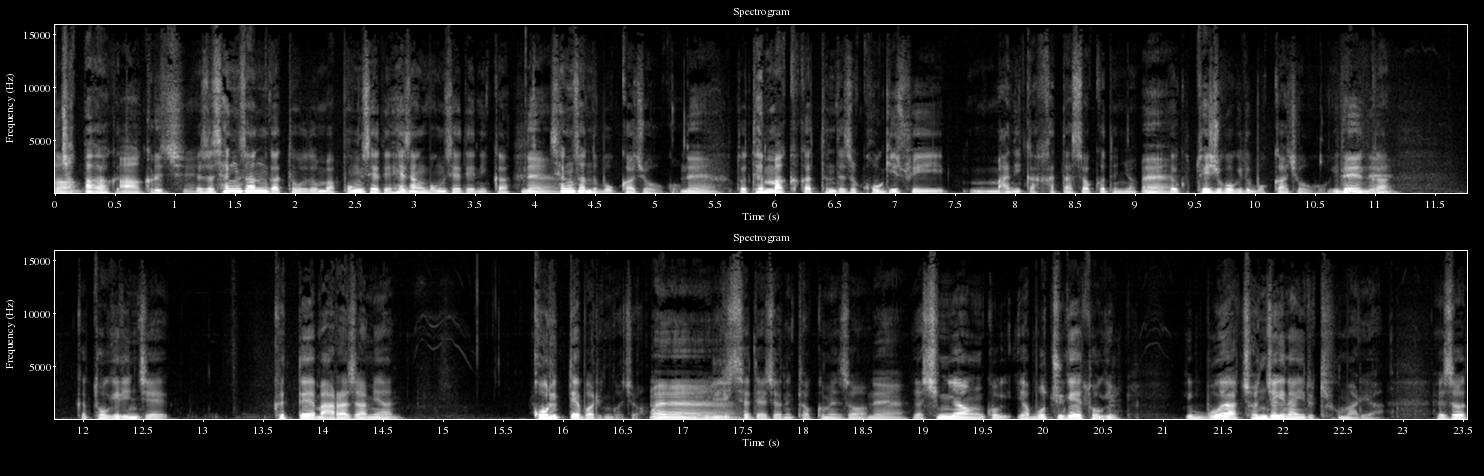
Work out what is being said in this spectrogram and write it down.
춥고 척박하거든. 아, 그렇지. 그래서 생선 같은 것도 막 봉쇄돼 해상 봉쇄되니까 네. 생선도 못 가져오고 네. 또 덴마크 같은 데서 고기 수입 많이 가- 갖다 썼거든요. 네. 돼지고기도 못 가져오고 이러니까 네네. 그 독일이 이제 그때 말하자면 고립돼 버린 거죠. 네. 네. 1, 2차 대전을 겪으면서 네. 야 식량 야못 주게 해, 독일 이게 뭐야 전쟁이나 일으키고 말이야. 그래서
